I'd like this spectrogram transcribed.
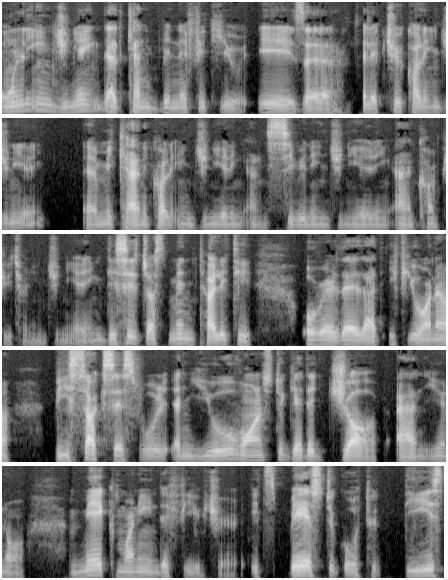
only engineering that can benefit you is uh, electrical engineering uh, mechanical engineering and civil engineering and computer engineering. This is just mentality over there that if you want to be successful and you want to get a job and you know make money in the future it's best to go to these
